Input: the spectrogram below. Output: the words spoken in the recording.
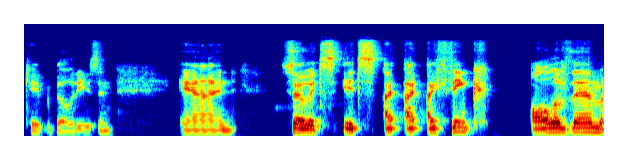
capabilities and and so it's it's I, I, I think all of them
